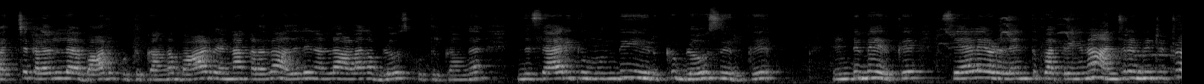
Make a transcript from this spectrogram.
பச்சை கலரில் பார்டர் கொடுத்துருக்காங்க. பார்டர் என்ன கலரோ அதுலேயே நல்லா அழகாக ப்ளவுஸ் கொடுத்துருக்காங்க. இந்த சாரீக்கு முந்தியும் இருக்குது ப்ளவுஸும் இருக்குது ரெண்டுமே இருக்குது சேலையோட லென்த்து பார்த்தீங்கன்னா அஞ்சரை மீட்டர் டு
